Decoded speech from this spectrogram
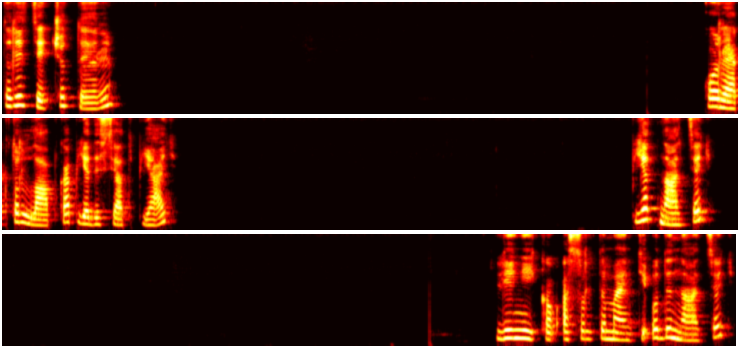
34 коректор лапка 55 15 лінійка в асортименті 11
